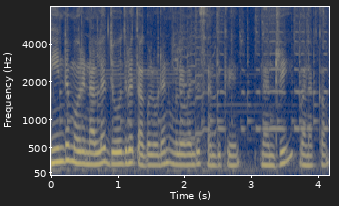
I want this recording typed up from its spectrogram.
மீண்டும் ஒரு நல்ல ஜோதிட தகவலுடன் உங்களை வந்து சந்திக்கிறேன். நன்றி வணக்கம்.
